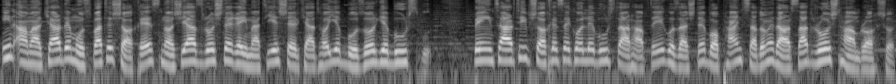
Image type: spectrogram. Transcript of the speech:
این عملکرد مثبت شاخص ناشی از رشد قیمتی شرکت‌های بزرگ بورس بود. به این ترتیب شاخص کل بورس در هفته گذشته با 5 صدم درصد رشد همراه شد.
